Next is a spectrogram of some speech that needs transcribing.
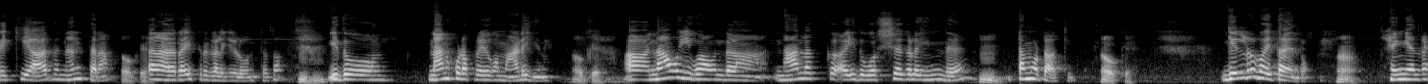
ರೇಖಿ ಆದ ನಂತರ ರೈತರುಗಳಿಗೆ ಹೇಳುವಂಥದ್ದು ಇದು ನಾನು ಕೂಡ ಪ್ರಯೋಗ ಮಾಡಿದ್ದೀನಿ. ಓಕೆ. ಆ, ನಾವು ಈಗ ಒಂದು ನಾಲ್ಕು ಐದು ವರ್ಷಗಳ ಹಿಂದೆ ಟೊಮೊಟೊ ಹಾಕಿದ್ವಿ. ಓಕೆ. ಎಲ್ಲರೂ ಬೈತಾ ಇದ್ರು. ಹೆಂಗೆ ಅಂದರೆ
